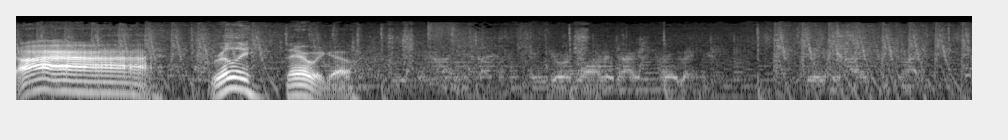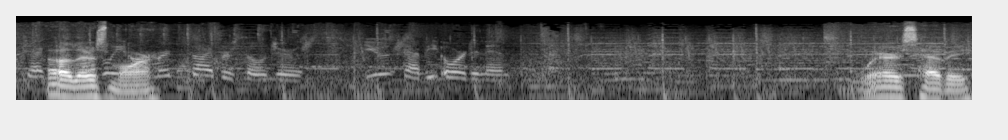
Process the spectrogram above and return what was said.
Ah! Really? There we go. Oh, there's more. Where's Heavy?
